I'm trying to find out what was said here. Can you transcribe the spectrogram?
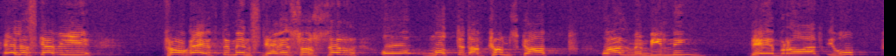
Eller ska vi fråga efter mänskliga resurser och måttet av kunskap och allmänbildning? Det är bra alltihop,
